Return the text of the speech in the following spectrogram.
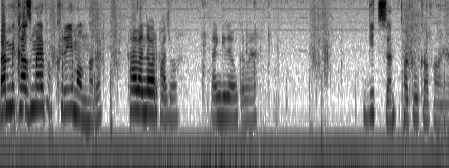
Ben bir kazma yapıp kırayım onları. Kanka bende var kazma. Ben gidiyorum kırmaya. Git sen takıl kafana göre.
